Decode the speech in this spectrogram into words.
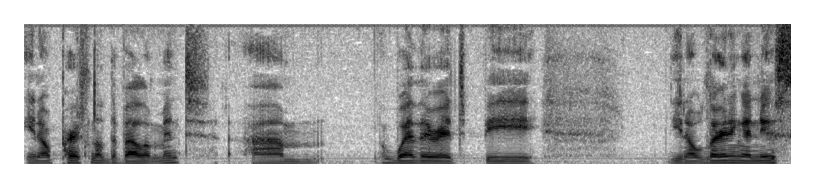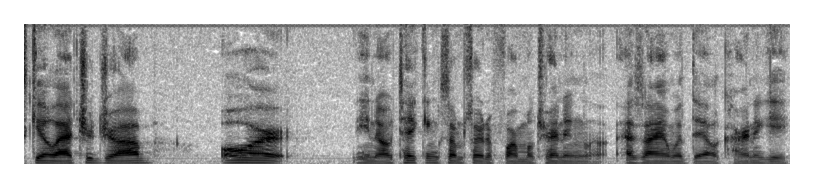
you know, personal development, um, whether it be, you know, learning a new skill at your job or, you know, taking some sort of formal training as I am with Dale Carnegie.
